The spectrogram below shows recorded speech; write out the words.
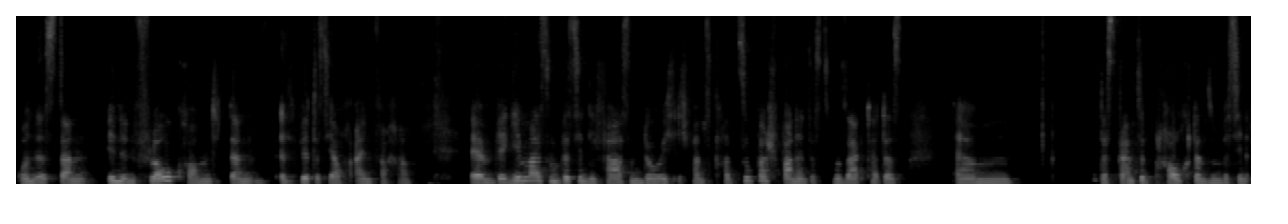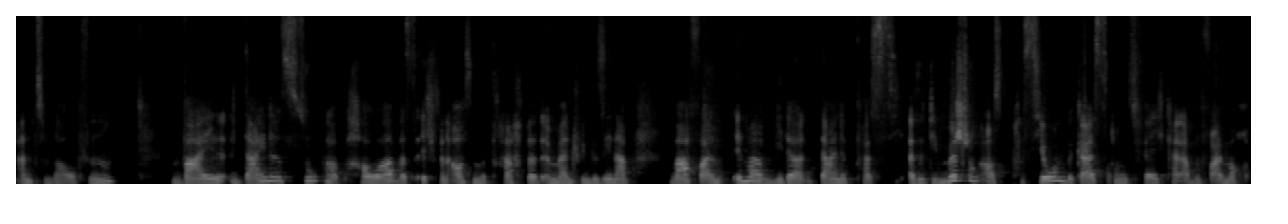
und es dann in den Flow kommt, dann wird es ja auch einfacher. Ähm, wir gehen mal so ein bisschen die Phasen durch. Ich fand es gerade super spannend, dass du gesagt hattest, ähm, das Ganze braucht dann so ein bisschen anzulaufen, weil deine Superpower, was ich von außen betrachtet im Mentoring gesehen habe, war vor allem immer wieder deine Passion, also die Mischung aus Passion, Begeisterungsfähigkeit, aber vor allem auch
